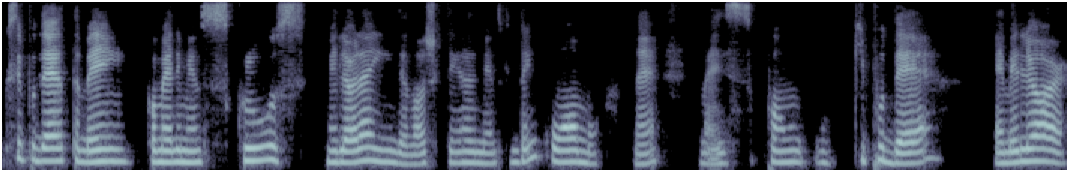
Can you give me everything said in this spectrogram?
que se puder também comer alimentos crus, melhor ainda. Lógico que tem alimento que não tem como, né? Mas com o que puder é melhor,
